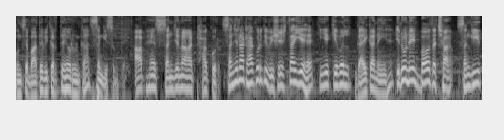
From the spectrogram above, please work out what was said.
उनसे बातें भी करते हैं और उनका संगीत सुनते हैं। आप हैं संजना ठाकुर। संजना ठाकुर की विशेषता ये है कि ये केवल गायिका नहीं है। इन्होंने एक बहुत अच्छा संगीत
